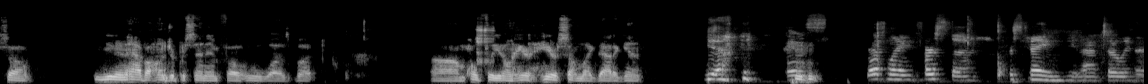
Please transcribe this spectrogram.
So you didn't have 100% info who it was but um, hopefully you don't hear hear something like that again. Yeah definitely first uh, first game, you know, totally know.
